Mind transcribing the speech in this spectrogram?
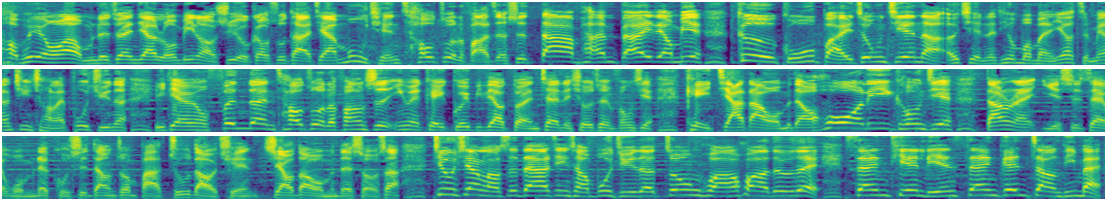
好朋友啊，我们的专家罗宾老师有告诉大家，目前操作的法则是大盘摆两边，个股摆中间呐、而且呢，听众朋友们要怎么样进场来布局呢？一定要用分段操作的方式，因为可以规避掉短暂的修正风险，可以加大我们的获利空间。当然，也是在我们的股市当中把主导权交到我们的手上。就像老师大家进场布局的中华化，对不对？三天连三根涨停板。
